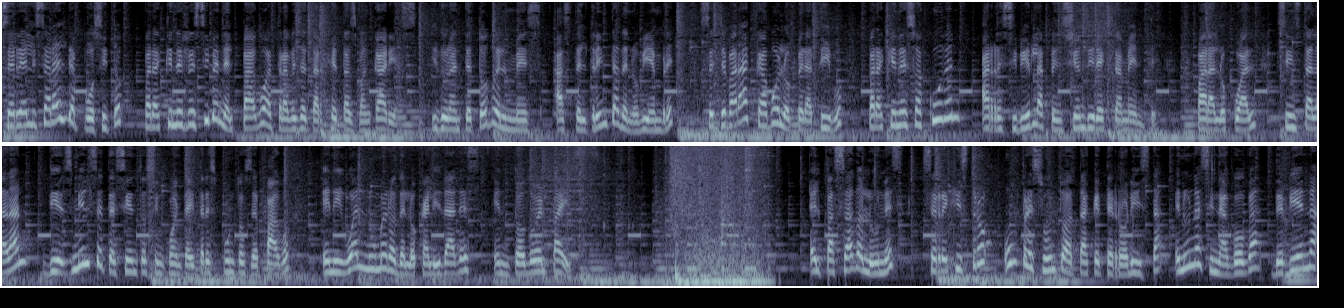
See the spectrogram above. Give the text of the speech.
Se realizará el depósito para quienes reciben el pago a través de tarjetas bancarias y durante todo el mes hasta el 30 de noviembre se llevará a cabo el operativo para quienes acuden a recibir la pensión directamente, para lo cual se instalarán 10.753 puntos de pago en igual número de localidades en todo el país. El pasado lunes se registró un presunto ataque terrorista en una sinagoga de Viena,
